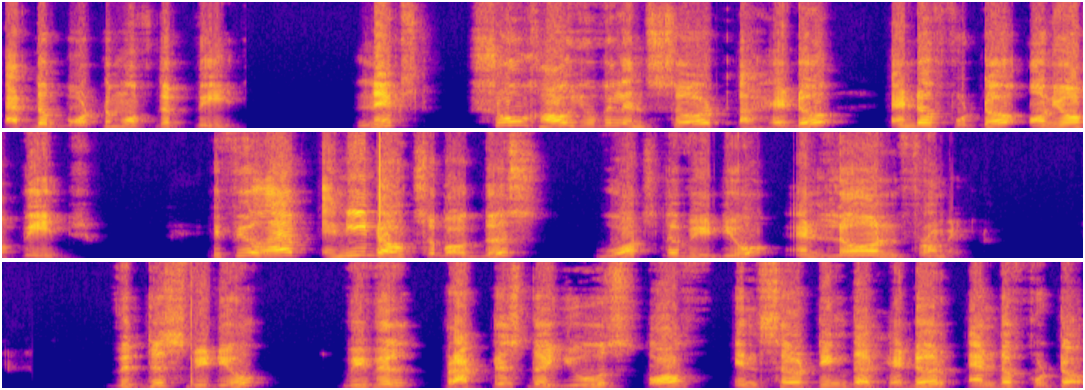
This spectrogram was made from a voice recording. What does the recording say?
at the bottom of the page. Next, show how you will insert a header and a footer on your page. If you have any doubts about this, watch the video and learn from it. With this video, we will practice the use of inserting the header and the footer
